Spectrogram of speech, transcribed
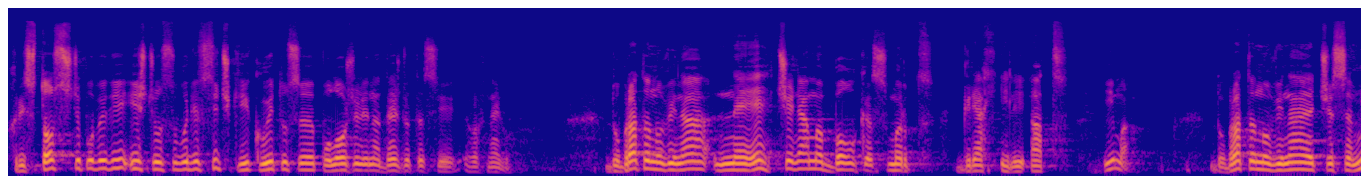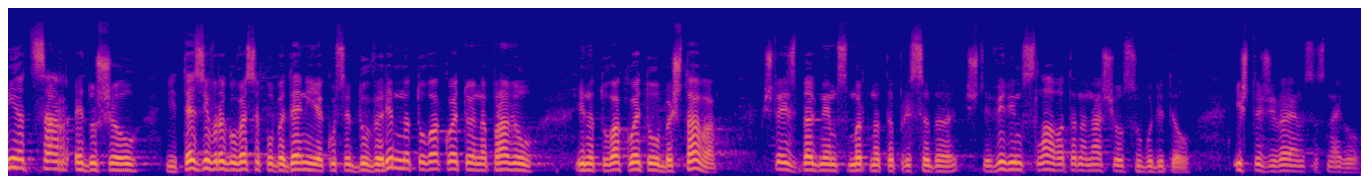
Христос ще победи и ще освободи всички, които са положили надеждата си в Него. Добрата новина не е, че няма болка, смърт, грях или ад. Има. Добрата новина е, че самият цар е дошъл и тези врагове са победени. И ако се доверим на това, което е направил и на това, което обещава, ще избегнем смъртната присъда, ще видим славата на нашия освободител и ще живеем с него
